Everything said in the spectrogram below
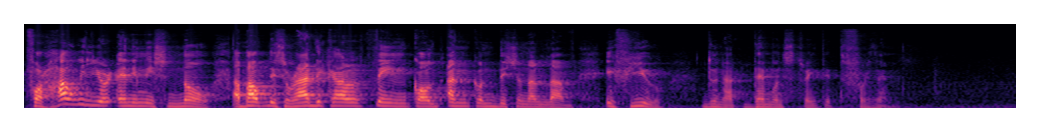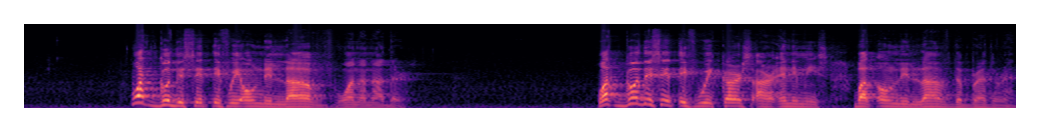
For how will your enemies know about this radical thing called unconditional love if you do not demonstrate it for them? What good is it if we only love one another? What good is it if we curse our enemies but only love the brethren?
